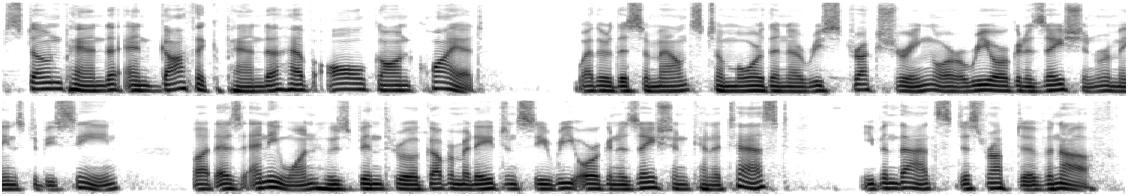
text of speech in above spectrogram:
Stone Panda, and Gothic Panda have all gone quiet. Whether this amounts to more than a restructuring or a reorganization remains to be seen, but as anyone who's been through a government agency reorganization can attest, even that's disruptive enough.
